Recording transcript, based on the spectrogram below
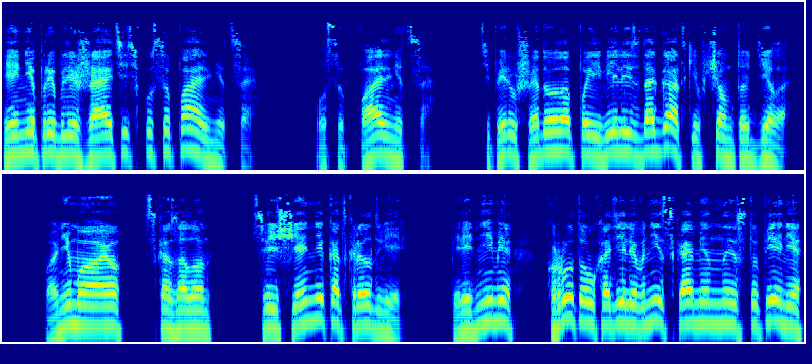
и не приближайтесь к усыпальнице». Усыпальница. Теперь у Шэдуэлла появились догадки, в чем тут дело. — Понимаю, — сказал он. Священник открыл дверь. Перед ними круто уходили вниз каменные ступени,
